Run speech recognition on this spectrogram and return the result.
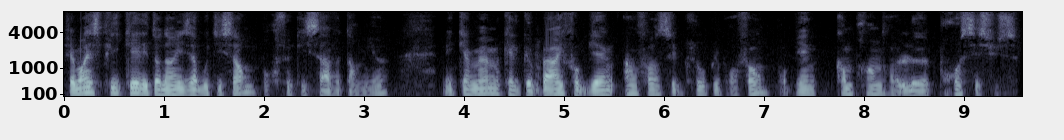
j'aimerais expliquer les tenants et les aboutissants, pour ceux qui savent, tant mieux. Mais quand même, quelque part, il faut bien enfoncer le clou plus profond pour bien comprendre le processus.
